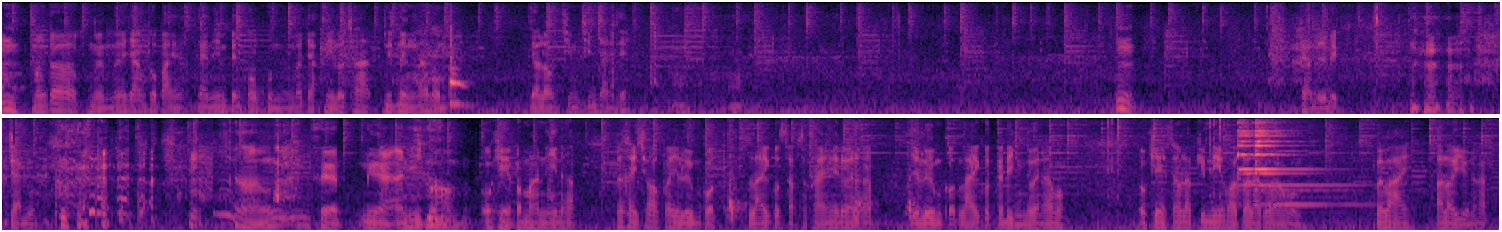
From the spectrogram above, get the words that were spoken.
อืมมันก็เหมือนเนื้อย่างทั่วไปนะแต่นี่มันเป็นโคขุนมันก็จะมีรสชาตินิดนึงนะผม เดี๋ยวลองชิมชิ้นใหญ่สิ อืมแสบเลยเบกแสบอยู่อ๋อเสิร์ชเหนืออันนี้พร้อมโอเค ประมาณนี้นะครับ ถ้าใครชอบก็อย่าลืมกดไลค์กด subscribe ให้ด้วยนะครับ อย่าลืมกดไลค์กดกระดิ่งด้วยนะครับผม โอเคสำหรับคลิปนี้ขอตัวลาไปก่อนครับผม บ๊ายบาย อร่อยอยู่นะครับ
